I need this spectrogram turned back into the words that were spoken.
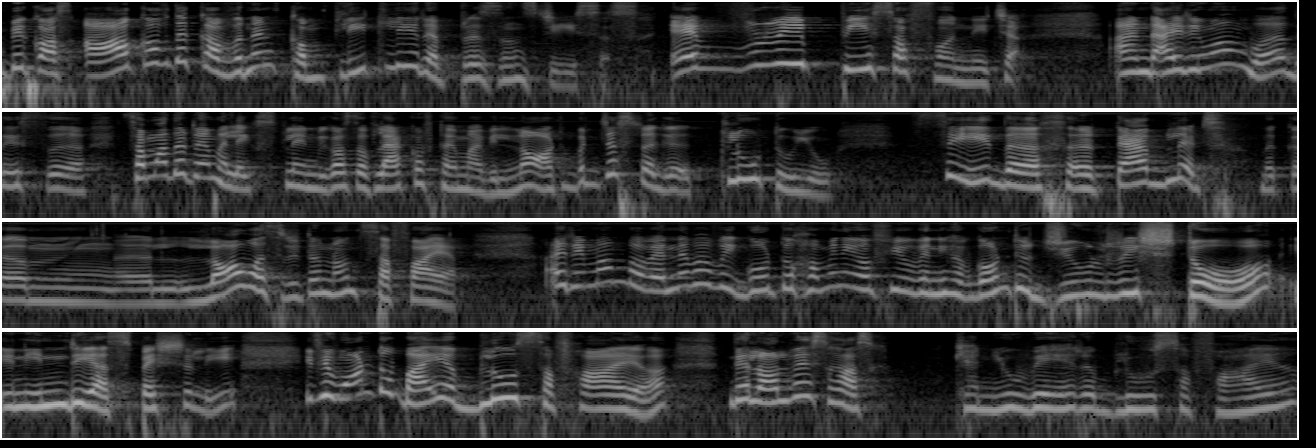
Because Ark of the Covenant completely represents Jesus. Every piece of furniture. And I remember this, uh, some other time I'll explain because of lack of time I will not, but just a clue to you. See, the uh, tablets, the um, uh, law was written on sapphire. I remember whenever we go to, how many of you, when you have gone to jewelry store, in India especially, if you want to buy a blue sapphire, they'll always ask, can you wear a blue sapphire?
